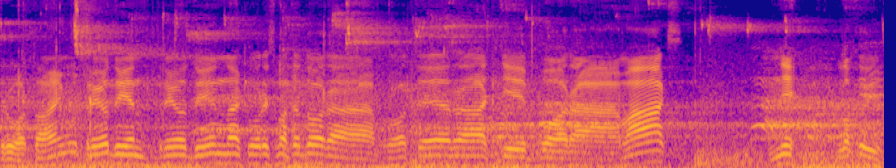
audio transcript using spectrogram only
Другого тайму. 3-1. 3-1 на користь Матадора проти Ратібора. Макс. Ні, блокують.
